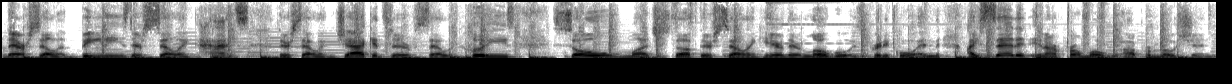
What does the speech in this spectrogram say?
They're selling beanies, they're selling hats, they're selling jackets, they're selling hoodies. So much stuff they're selling here. Their logo is pretty cool, and I said it in our promo uh, promotion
